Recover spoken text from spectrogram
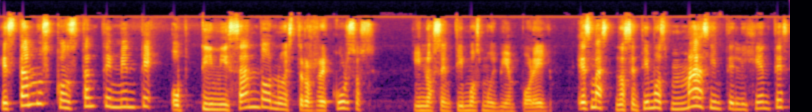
Estamos constantemente optimizando nuestros recursos y nos sentimos muy bien por ello. Es más, nos sentimos más inteligentes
